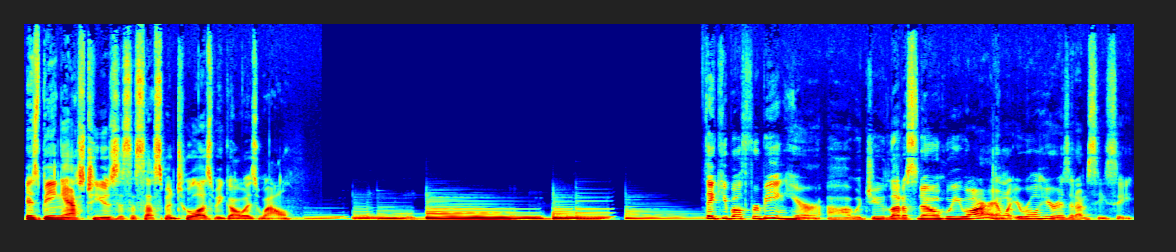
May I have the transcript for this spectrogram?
is being asked to use this assessment tool as we go as well. thank you both for being here. Uh, would you let us know who you are and what your role here is at MCC?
